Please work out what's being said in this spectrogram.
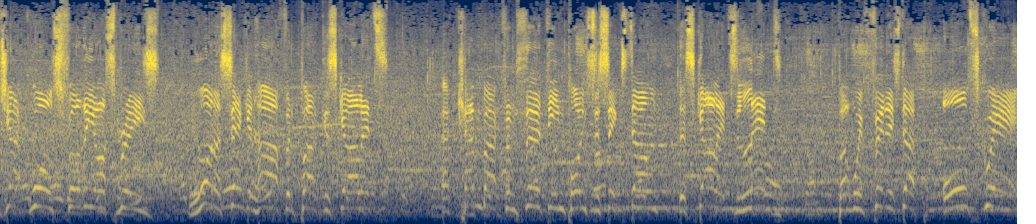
Jack Walsh, for the Ospreys. What a second half at Parc y Scarlets. A comeback from 13 points to 6 down. The Scarlets led, but we've finished up all square.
